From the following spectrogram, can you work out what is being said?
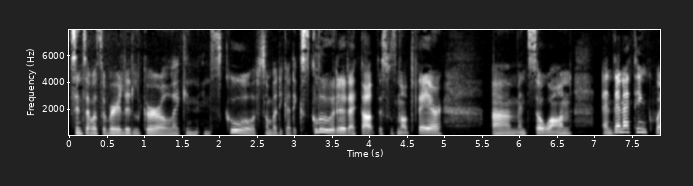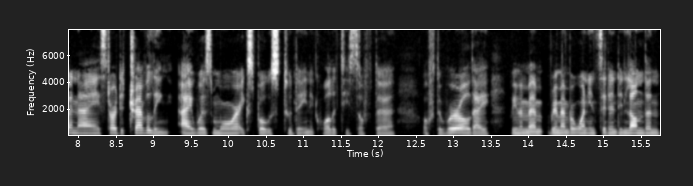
since I was a very little girl, like in, in school, if somebody got excluded, I thought this was not fair um, and so on. And then I think when I started traveling, I was more exposed to the inequalities of the of the world. I remember remember one incident in London,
